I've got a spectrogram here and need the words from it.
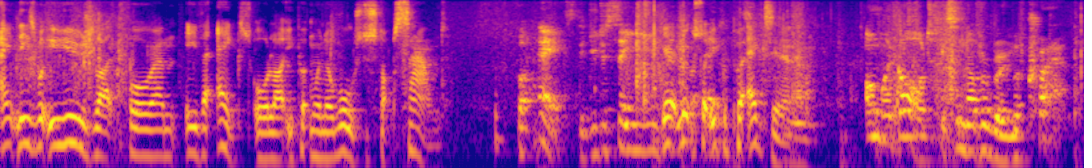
ain't these what you use like for um, either eggs or like you put them on your walls to stop sound? For eggs? Did you just say you Yeah, it looks like you could put eggs in it. Oh my god, it's another room of crap.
